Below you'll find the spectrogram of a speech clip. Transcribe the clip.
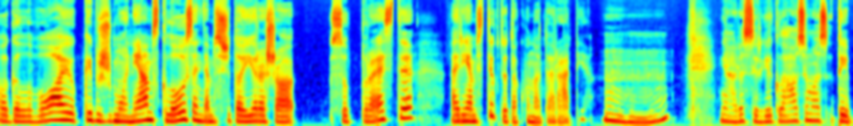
pagalvoju, kaip žmonėms klausantiems šito įrašo suprasti, ar jiems tiktų ta kūno terapija. Mhm. Geras irgi klausimas. Taip,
